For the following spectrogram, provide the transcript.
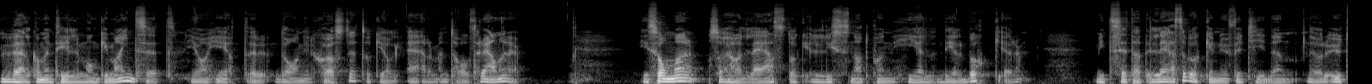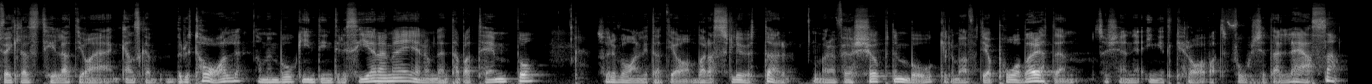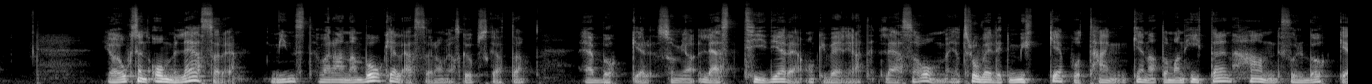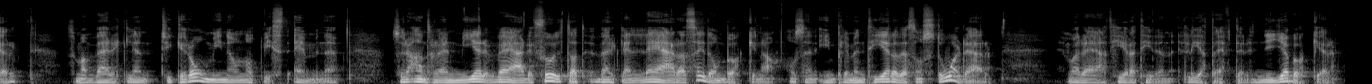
Välkommen till Monkey Mindset. Jag heter Daniel Sjöstedt och jag är mental tränare. I sommar så har jag läst och lyssnat på en hel del böcker. Mitt sätt att läsa böcker nu för tiden det har utvecklats till att jag är ganska brutal. Om en bok inte intresserar mig eller om den tappar tempo så är det vanligt att jag bara slutar. Bara för att jag köpt en bok eller bara för att jag påbörjat den så känner jag inget krav att fortsätta läsa. Jag är också en omläsare minst varannan bok jag läser, om jag ska uppskatta, är böcker som jag läst tidigare och väljer att läsa om. Jag tror väldigt mycket på tanken att om man hittar en handfull böcker som man verkligen tycker om inom något visst ämne, så är det antagligen mer värdefullt att verkligen lära sig de böckerna och sen implementera det som står där, än vad det är att hela tiden leta efter nya böcker.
